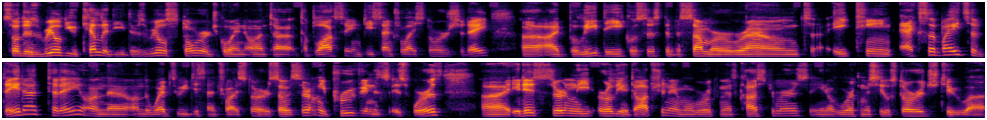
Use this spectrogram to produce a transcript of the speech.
So there's real utility. There's real storage going on to to blockchain decentralized storage today. Uh, I believe the ecosystem is somewhere around 18 exabytes of data today on the on the Web3 decentralized storage. So it's certainly proving its, its worth. Uh, it is certainly early adoption, and we're working with customers. You know, working with Seal Storage to uh,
